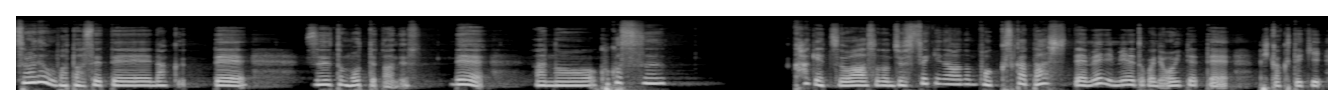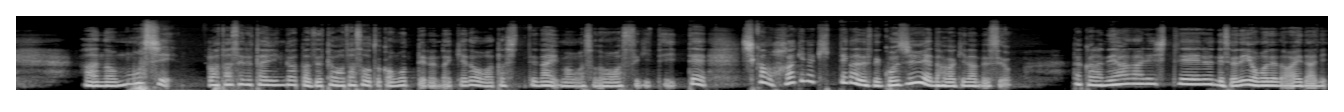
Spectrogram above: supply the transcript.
それでも渡せてなくって、ずっと持ってたんです。で、あの、ここ数ヶ月はその10席のあのボックスから出して目に見えるところに置いてて、比較的。あの、もし渡せるタイミングがあったら絶対渡そうとか思ってるんだけど、渡してないままそのまま過ぎていて、しかもハガキの切手がですね、50円のハガキなんですよ。だから値上がりしてるんですよね、今までの間に。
